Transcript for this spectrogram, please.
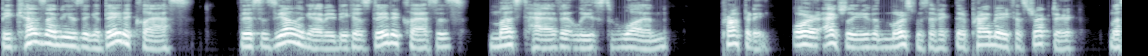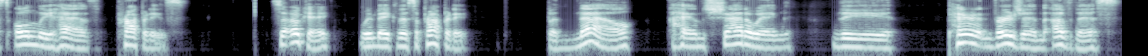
because I'm using a data class, this is yelling at me because data classes must have at least one property. Or actually, even more specific, their primary constructor must only have properties. So, okay, we make this a property. But now I am shadowing the parent version of this.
